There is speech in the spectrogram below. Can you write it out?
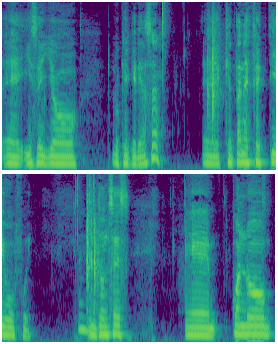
eh, hice yo lo que quería hacer. Eh, qué tan efectivo fui. Entonces, eh, cuando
